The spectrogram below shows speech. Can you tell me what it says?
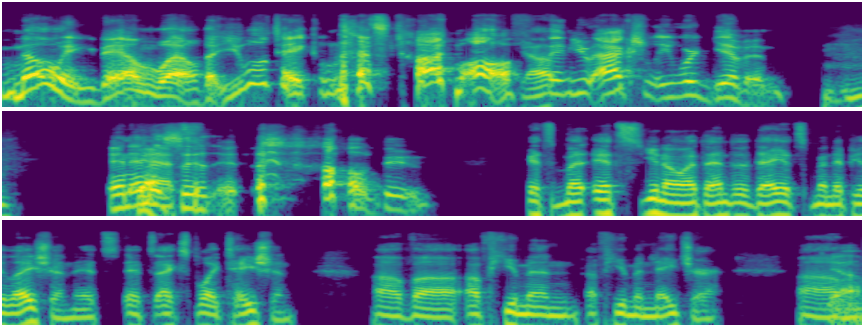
knowing damn well that you will take less time off Yep. than you actually were given. Mhm. And Yeah, it's- innocent. oh, dude. it's ma- it's you know at the end of the day it's manipulation it's it's exploitation of uh of human of human nature um Yeah.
